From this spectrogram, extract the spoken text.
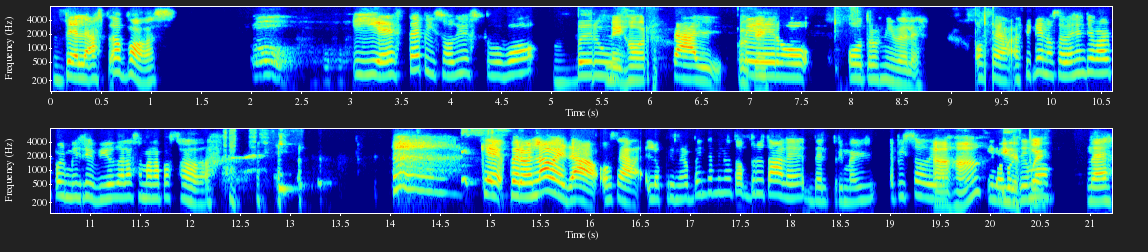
The Last of Us. Oh. Y este episodio estuvo brutal, Mejor. Pero otros niveles. O sea, así que no se dejen llevar por mi review de la semana pasada. Que, pero es la verdad, o sea, los primeros 20 minutos brutales del primer episodio Ajá. y los Y últimos, eh,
